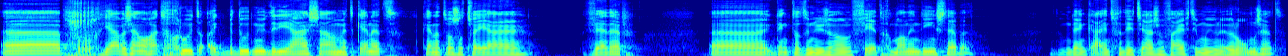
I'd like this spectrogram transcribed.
Uh, pff, ja, we zijn wel hard gegroeid. Ik bedoel het nu drie jaar samen met Kenneth. Kenneth was al twee jaar verder. Uh, ik denk dat we nu zo'n 40 man in dienst hebben. We doen denk ik eind van dit jaar zo'n 15 miljoen euro omzet.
